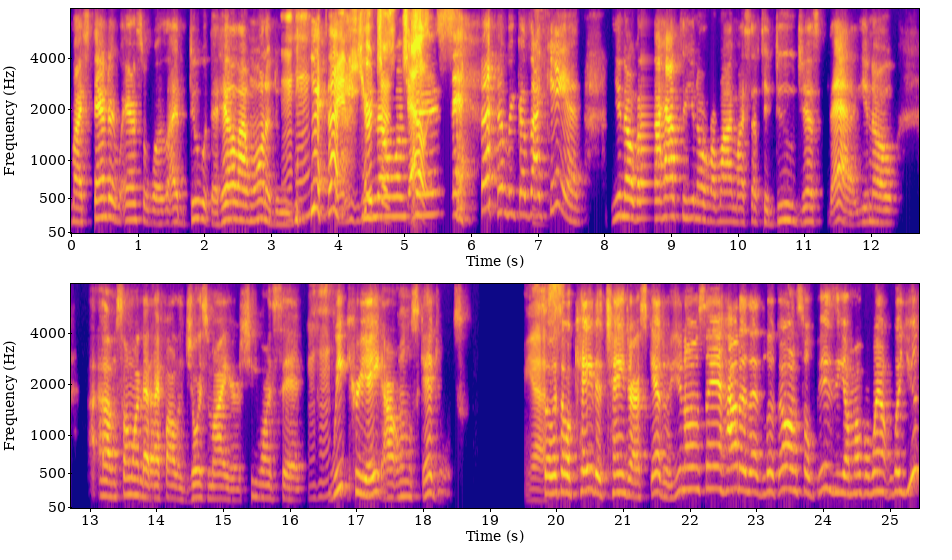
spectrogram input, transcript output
my standard answer was i do what the hell i want to do. Mm-hmm. and you're you know just jealous. because i can you know but i have to you know remind myself to do just that you know. Um, someone that i follow joyce meyer she once said mm-hmm. we create our own schedules Yeah. So it's okay to change our schedule. You know what I'm saying? How does that look? Oh, I'm so busy. I'm overwhelmed. Well, you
